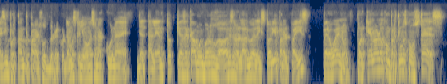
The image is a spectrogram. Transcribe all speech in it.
es importante para el fútbol. Recordemos que Limón es una cuna de, de, talento que ha sacado muy buenos jugadores a lo largo de la historia para el país. Pero bueno, ¿por qué no lo compartimos con ustedes?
